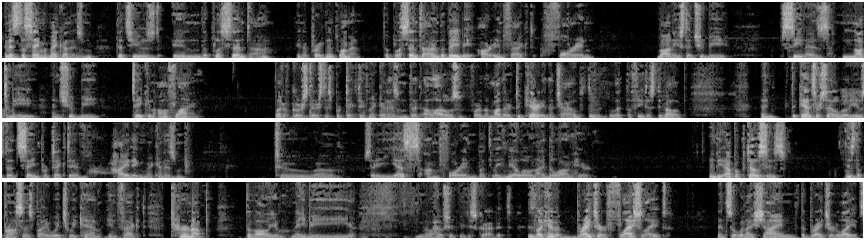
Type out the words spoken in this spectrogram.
And it's the same mechanism that's used in the placenta in a pregnant woman. The placenta and the baby are, in fact, foreign bodies that should be seen as not me and should be taken offline. But of course, there's this protective mechanism that allows for the mother to carry the child to let the fetus develop. And the cancer cell will use that same protective hiding mechanism to uh, say, Yes, I'm foreign, but leave me alone. I belong here. And the apoptosis is the process by which we can, in fact, turn up the volume. Maybe, you know, how should we describe it? It's like have a brighter flashlight. And so when I shine the brighter light,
